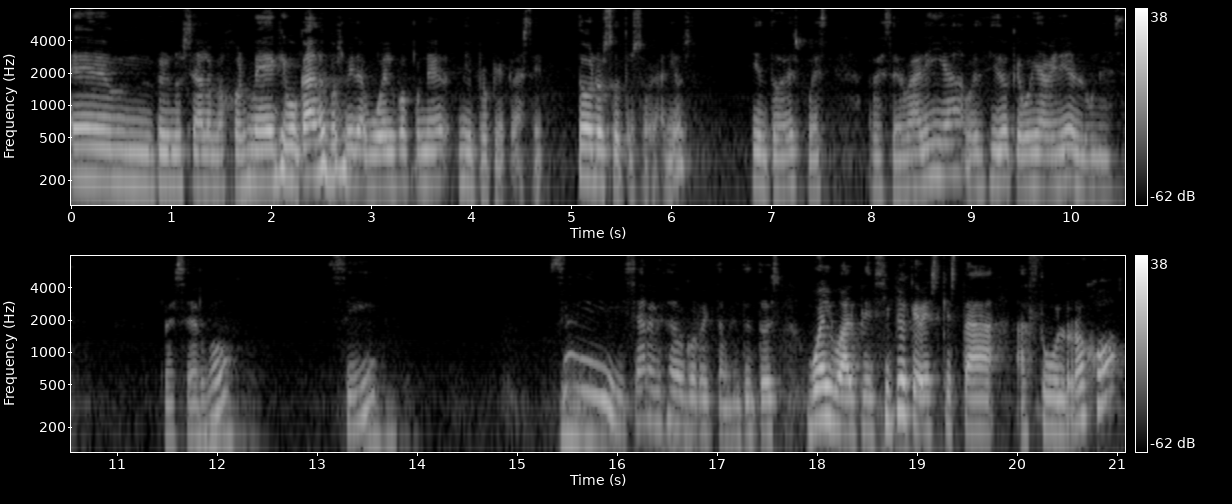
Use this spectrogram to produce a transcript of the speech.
Em, pero no sé, a lo mejor me he equivocado, pues mira, vuelvo a poner mi propia clase, todos los otros horarios. Y entonces pues reservaría, he decidido que voy a venir el lunes. Reservo, sí, sí, se ha realizado correctamente. Entonces vuelvo al principio que ves que está azul rojo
